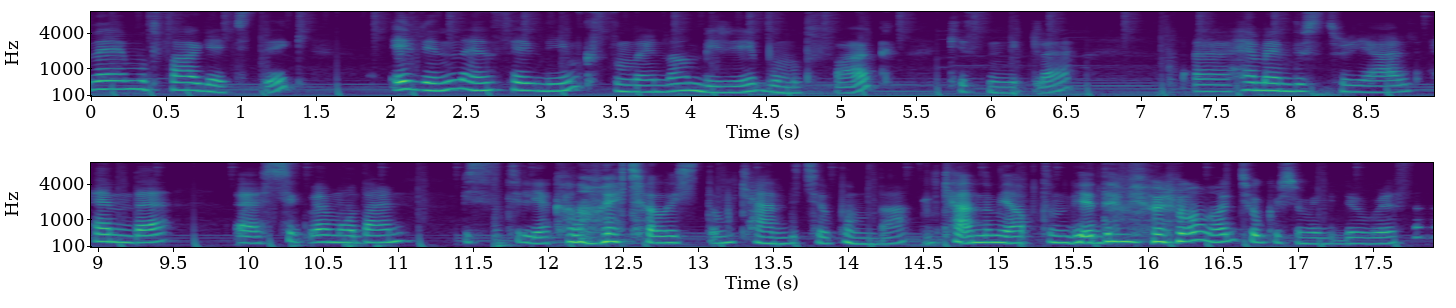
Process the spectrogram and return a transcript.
Ve mutfağa geçtik. Evin en sevdiğim kısımlarından biri bu mutfak. Kesinlikle. Ee, hem endüstriyel hem de e, şık ve modern bir stil yakalamaya çalıştım kendi çapımda. Kendim yaptım diye demiyorum ama çok hoşuma gidiyor burası.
